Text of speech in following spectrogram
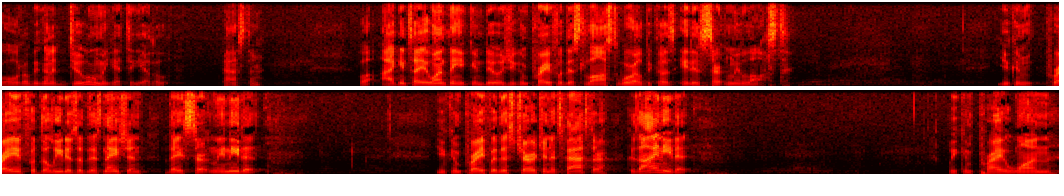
Well, what are we going to do when we get together, Pastor? Well, I can tell you one thing you can do is you can pray for this lost world because it is certainly lost. You can pray for the leaders of this nation, they certainly need it. You can pray for this church and its pastor because I need it. We can pray one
